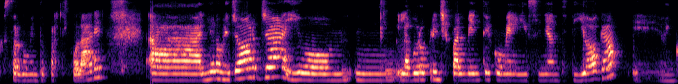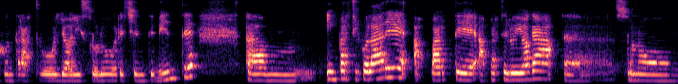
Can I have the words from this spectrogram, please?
questo argomento particolare. Uh, il mio nome è Giorgia, io mh, mm, lavoro principalmente come insegnante di yoga e ho incontrato gli oli solo recentemente. Um, in particolare, a parte, a parte lo yoga, uh, sono,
